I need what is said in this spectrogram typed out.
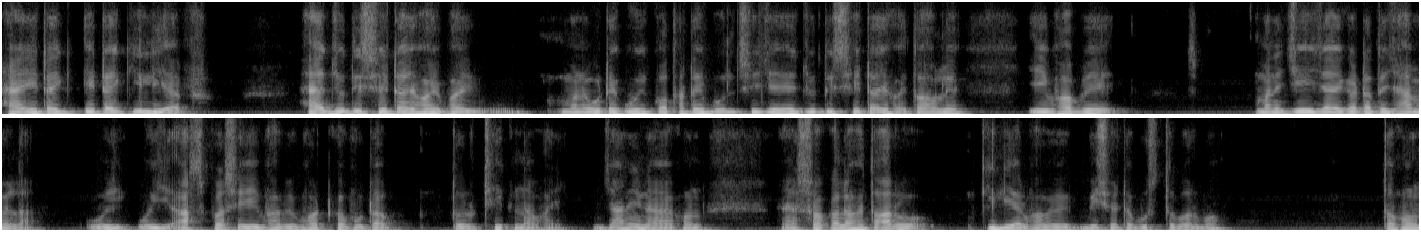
হ্যাঁ এটাই এটাই ক্লিয়ার। হ্যাঁ যদি সেটাই হয় ভাই মানে ওটাই ওই কথাটাই বলছি যে যদি সেটাই হয়, তাহলে এইভাবে মানে যেই জায়গাটাতে ঝামেলা, ওই ওই আশপাশে এইভাবে ভটকা ফুটা তো ঠিক না ভাই। জানি না এখন সকালে হয়তো আরও ক্লিয়ারভাবে বিষয়টা বুঝতে পারব। তখন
